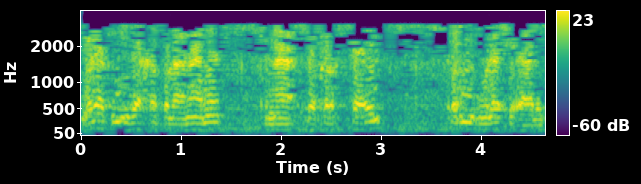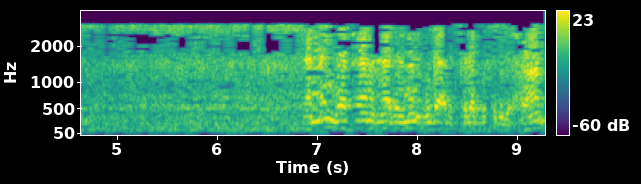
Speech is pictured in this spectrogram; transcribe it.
ولكن إذا حصل أمامه كما ذكر السائل فإنه لا شيء عليه. أما إذا كان هذا المنع بعد التلبس بالإحرام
